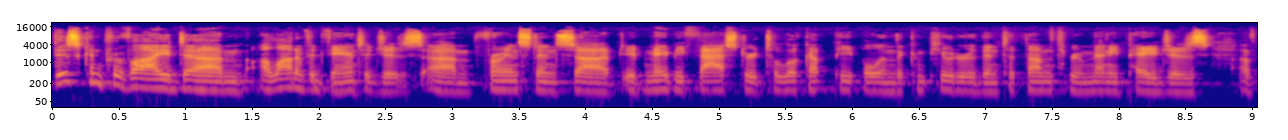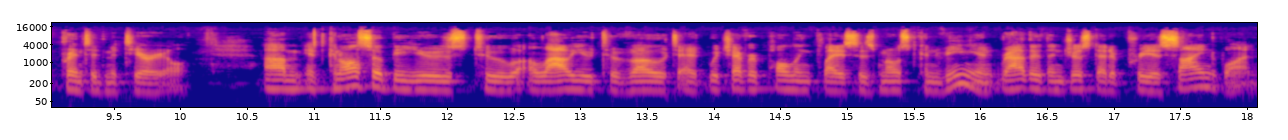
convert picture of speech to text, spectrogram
this can provide um, a lot of advantages. Um, for instance, uh, it may be faster to look up people in the computer than to thumb through many pages of printed material. Um, it can also be used to allow you to vote at whichever polling place is most convenient rather than just at a pre-assigned one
